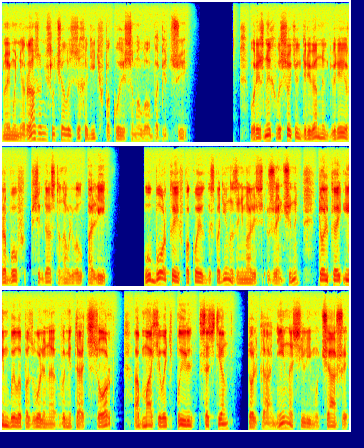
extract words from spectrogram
Но ему ни разу не случалось заходить в покои самого Бабиджи. У резных высоких деревянных дверей рабов всегда останавливал Али. Уборкой в покоях господина занимались женщины, только им было позволено выметать ссор, обмахивать пыль со стен, только они носили ему чаши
